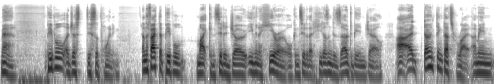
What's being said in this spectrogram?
Man, people are just disappointing. And the fact that people might consider Joe even a hero or consider that he doesn't deserve to be in jail, I don't think that's right. I mean,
